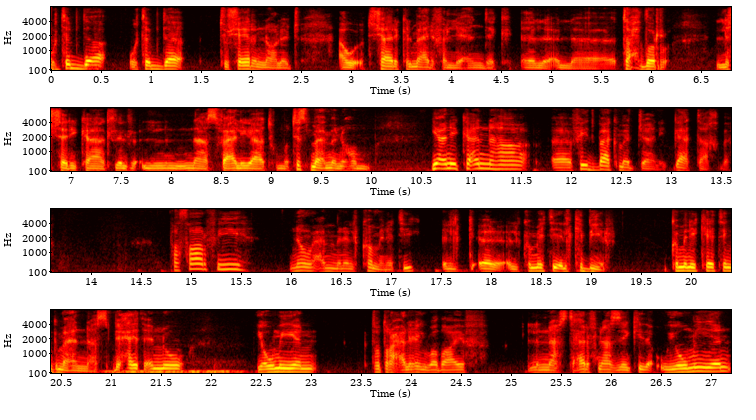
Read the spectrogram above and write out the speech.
وتبدأ وتبدأ تشير ال knowledge أو تشارك المعرفة اللي عندك ال- ال- تحضر للشركات لل- للناس فعالياتهم وتسمع منهم. يعني كأنها feedback مجاني قاعد تاخذه. فصار فيه نوعا من ال community ال community الكبير كوميونيكيتنج مع الناس بحيث إنه يوميا تطرح علي وظائف للناس. تعرف ناس زي كذا ويوميا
